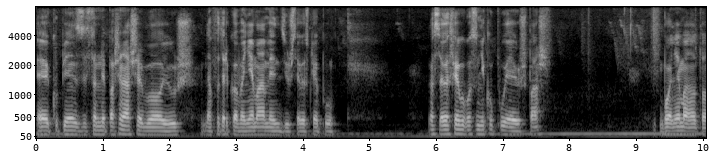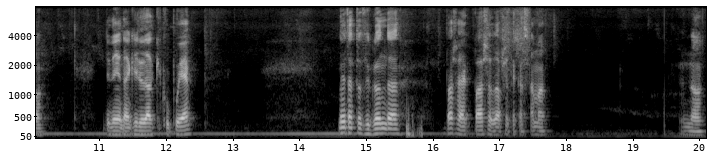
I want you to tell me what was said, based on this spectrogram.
E, Kupiłem ze strony Paszynasze, bo już na futerkowe nie ma, więc już tego sklepu no z tego sklepu po prostu nie kupuję już pasz. Bo nie ma, no to jedynie takie dodatki kupuję. No i tak to wygląda. Pasza jak pasza, zawsze taka sama. No.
